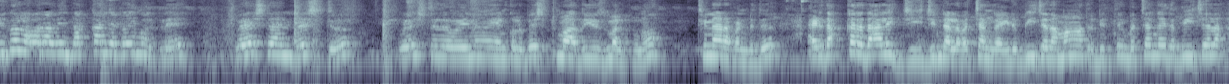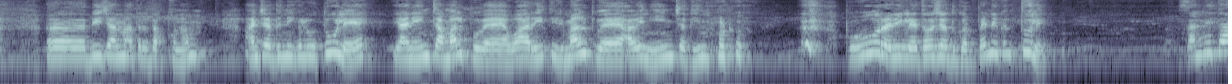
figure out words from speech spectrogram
ನಿಗಲ್ ಅವರ ಅವೇನು ತಕ್ಕಂದೆ ಟ್ರೈ ಮಲ್ಪಲೆ? ವೇಸ್ಟ್ ಆ್ಯಂಡ್ ಬೆಸ್ಟ್ ವೇಸ್ಟ್ ಏನು ಎಂಕಲು ಬೆಸ್ಟ್ ಮಾದು ಯೂಸ್ ಮಲ್ಪುನು? ಚಿನ್ನಾರ ಪಂಡದು ಐಡು ದಕ್ಕರ ದಾಲಿಜ್ಜಿ, ಜಿಂಡಲ ಬಚ್ಚಂಗ ಇಡು, ಬೀಜದ ಮಾತ್ರ ಬಿತ್ತ ಬಚ್ಚಂಗ ಇದ ಬೀಜ ಎಲ್ಲ ಮಾತ್ರ ದಕ್ಕುನು. ಅಂಚದ ನಿಗಲು ತೂಲೆ, ಯಾನ್ ಇಂಚ ಮಲ್ಪುವೆ, ವಾ ರೀತಿ ಮಲ್ಪುವೆ, ಅವೇನು ಇಂಚ ತಿನ್ನೋಡು? ಪೂರ ನಿಗಲೆ ತೋಜದು ಕೊರ್ಪೆ ನಿಗಲ್ ತೂಲೆ सन्मिता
